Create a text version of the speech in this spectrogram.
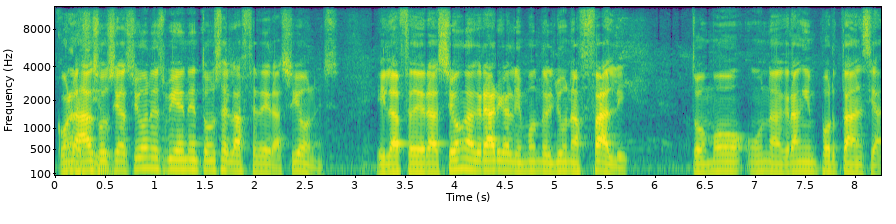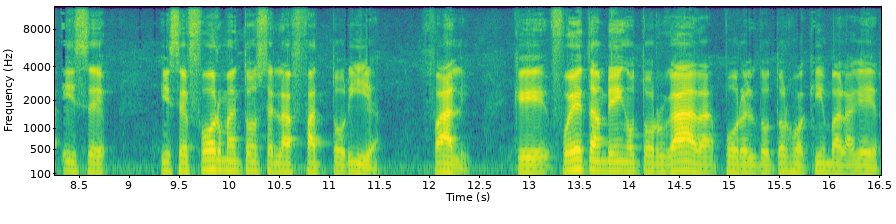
Con las asociaciones vienen entonces las federaciones. Y la Federación Agraria Limón del Yuna, FALI, tomó una gran importancia y se y se forma entonces la factoría FALI, que fue también otorgada por el doctor Joaquín Balaguer.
